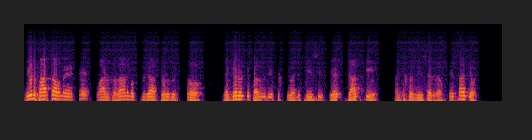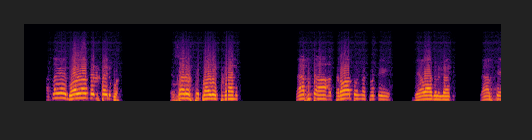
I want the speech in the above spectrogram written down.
నీళ్ళు పారుతా ఉన్నాయంటే వాళ్ళు ప్రధానమంత్రిగా దూరదృష్టితో దగ్గరుండి పనులు చేపించి ఇవన్నీ చేసి జాతికి అంకితం చేశారు కాబట్టి సాధ్యం అట్లాగే గోదావరి నది పైన కూడా ఎస్ఆర్ఎస్పి ప్రాజెక్టు కానీ లేకపోతే ఆ తర్వాత ఉన్నటువంటి దేవాదులు కానీ లేకపోతే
